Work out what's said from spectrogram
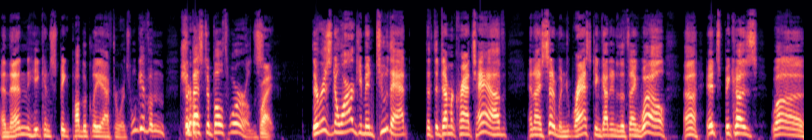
and then he can speak publicly afterwards. We'll give him Sure. the best of both worlds. Right. There is no argument to that that the Democrats have. And I said when Raskin got into the thing, well, uh, it's because uh,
